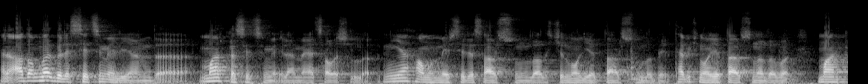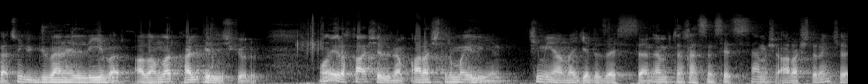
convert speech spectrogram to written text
Yəni adamlar belə seçim eləyəndə marka seçimi eləməyə çalışırlar. Niyə hamı Mercedes arzusundadır ki, 07 arzusunda deyil? Təbii ki, 07 arzusunda da var. Marka, çünki güvənilirliyi var. Adamlar kaliteli iş görür. Ona görə xahiş edirəm, araşdırma eləyin. Kimin yanına gedəcəksinizsə, nə mütəxəssisini seçsinizsə, həmişə araşdırın ki,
